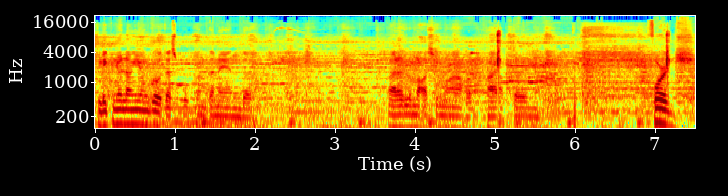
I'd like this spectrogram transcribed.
Click nyo lang yung go, tapos pupunta na yan doon para lumakas yung mga character niya. Forge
